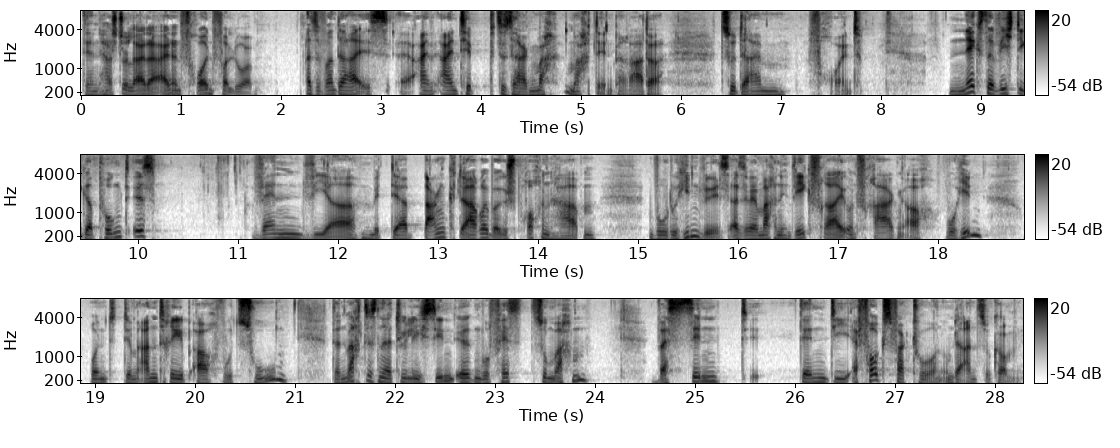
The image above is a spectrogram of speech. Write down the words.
dann hast du leider einen Freund verloren. Also von daher ist äh, ein, ein Tipp zu sagen, mach, mach den Berater zu deinem Freund. Nächster wichtiger Punkt ist, wenn wir mit der Bank darüber gesprochen haben, wo du hin willst. Also wir machen den Weg frei und fragen auch, wohin und dem Antrieb auch wozu. Dann macht es natürlich Sinn, irgendwo festzumachen, was sind denn die Erfolgsfaktoren, um da anzukommen.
